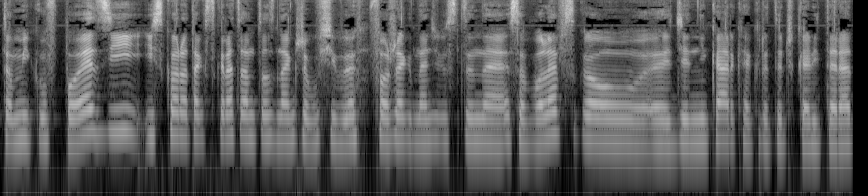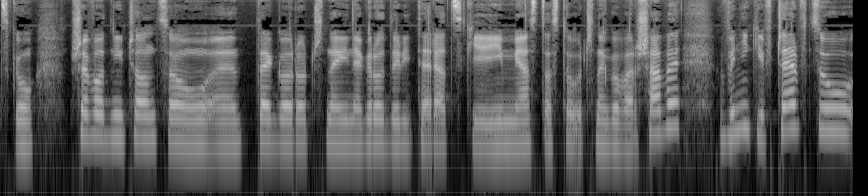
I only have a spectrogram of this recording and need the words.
tomików poezji i skoro tak skracam, to znak, że musimy pożegnać Justynę Sobolewską, e, dziennikarkę, krytyczkę literacką, przewodniczącą e, tegorocznej Nagrody Literackiej Miasta Stołecznego Warszawy. Wyniki w czerwcu,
